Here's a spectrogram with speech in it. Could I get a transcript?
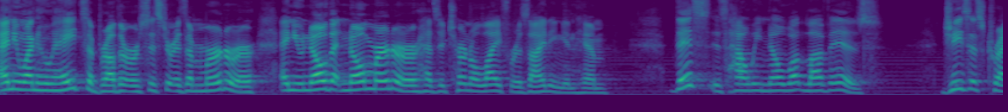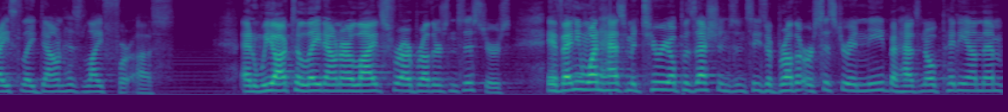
Anyone who hates a brother or sister is a murderer, and you know that no murderer has eternal life residing in him. This is how we know what love is. Jesus Christ laid down his life for us, and we ought to lay down our lives for our brothers and sisters. If anyone has material possessions and sees a brother or sister in need but has no pity on them,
